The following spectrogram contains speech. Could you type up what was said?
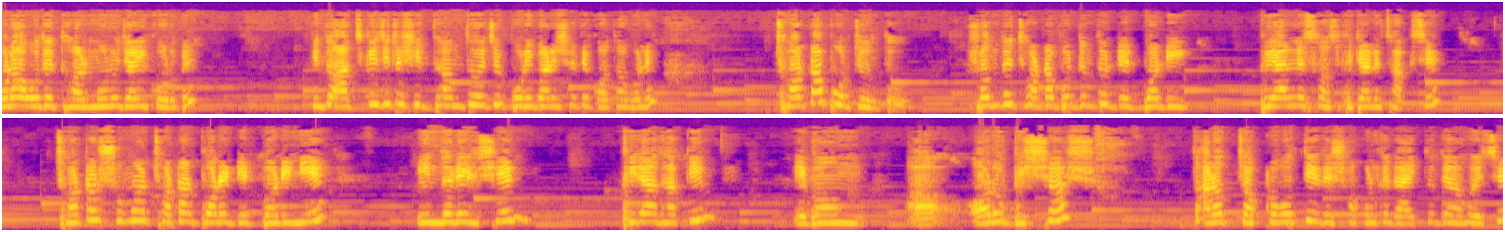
ওরা ওদের ধর্ম অনুযায়ী করবে। কিন্তু আজকে যেটা সিদ্ধান্ত হয়েছে পরিবারের সাথে কথা বলে, ছটা পর্যন্ত, সন্ধ্যে ছটা পর্যন্ত ডেড বডি পিয়ারলেস হসপিটালে থাকছে। ছটার সময়, ছটার পরে ডেড বডি নিয়ে ইন্দ্রনীল সেন, ফিরাদ হাকিম এবং অরূপ বিশ্বাস, তারক চক্রবর্তী এদের সকলকে দায়িত্ব দেওয়া হয়েছে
